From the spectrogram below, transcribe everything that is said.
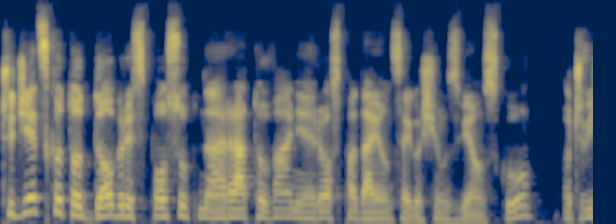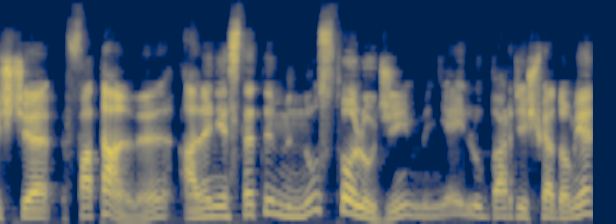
Czy dziecko to dobry sposób na ratowanie rozpadającego się związku? Oczywiście fatalny, ale niestety mnóstwo ludzi, mniej lub bardziej świadomie,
